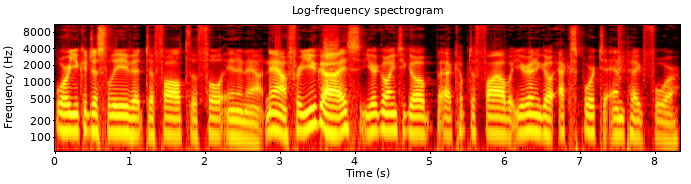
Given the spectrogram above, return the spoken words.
or you could just leave it default to the full in and out. Now for you guys you're going to go back up to file but you're going to go export to MPEG 4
